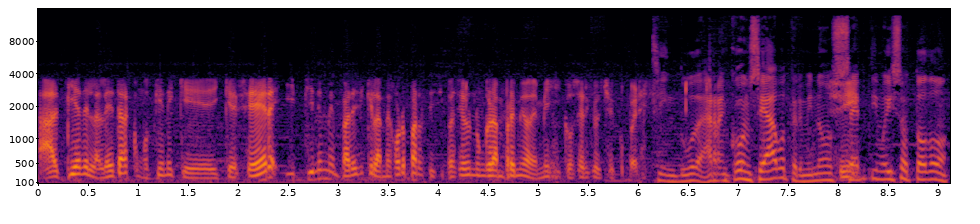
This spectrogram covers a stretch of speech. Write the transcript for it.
al pie de la letra como tiene que, que, ser y tiene, me parece que la mejor participación en un Gran Premio de México, Sergio Checo Pérez. Sin duda, arrancó onceavo, terminó sí. séptimo, hizo todo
